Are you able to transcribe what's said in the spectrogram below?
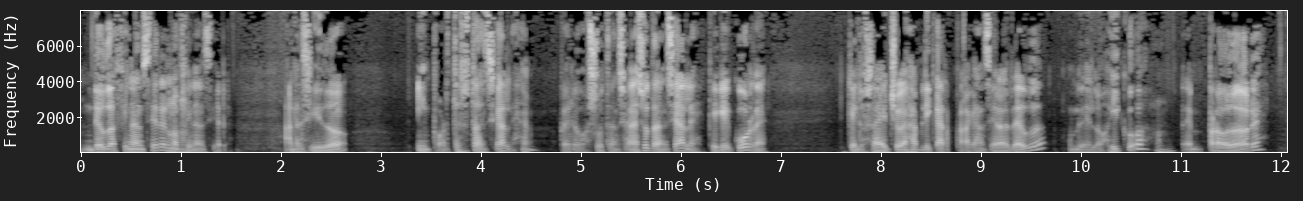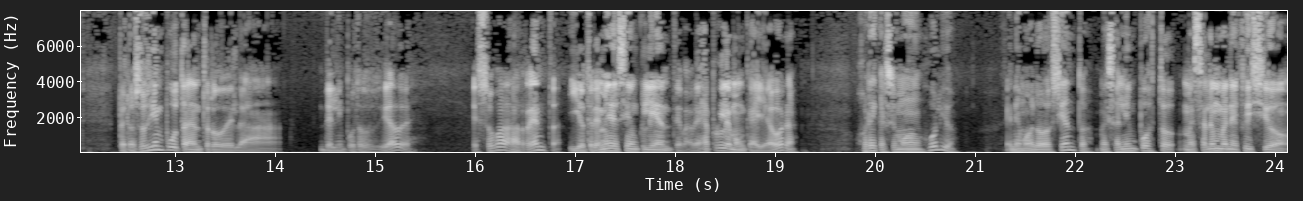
deudas financieras y no financieras. Han recibido importes sustanciales, ¿eh? Pero sustanciales, sustanciales. ¿Qué, ¿Qué ocurre? Que los ha hecho es aplicar para cancelar deuda de los ICOs, de proveedores, pero eso se imputa dentro de la del impuesto a sociedades eso va a la renta. Y otra vez me decía un cliente, va a ver el problema que hay ahora. Jorge, ¿qué hacemos en julio? En el modelo 200, me sale impuesto, me sale un beneficio,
